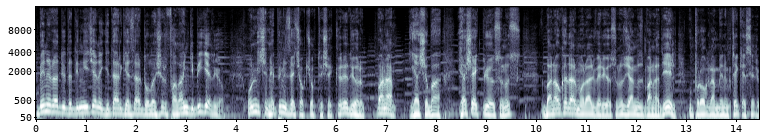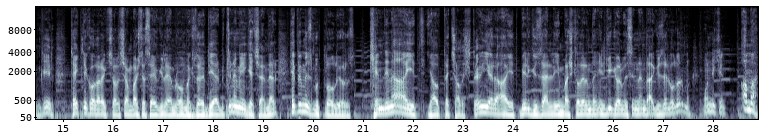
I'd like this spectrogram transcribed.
beni radyoda dinleyeceğine gider gezer dolaşır falan gibi geliyor. Onun için hepinize çok çok teşekkür ediyorum. Bana yaşıma yaş ekliyorsunuz. Bana o kadar moral veriyorsunuz. Yalnız bana değil. Bu program benim tek eserim değil. Teknik olarak çalışan başta sevgili Emre olmak üzere diğer bütün emeği geçenler hepimiz mutlu oluyoruz. Kendine ait yahut da çalıştığın yere ait bir güzelliğin başkalarından ilgi görmesinden daha güzel olur mu? Onun için. Ama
